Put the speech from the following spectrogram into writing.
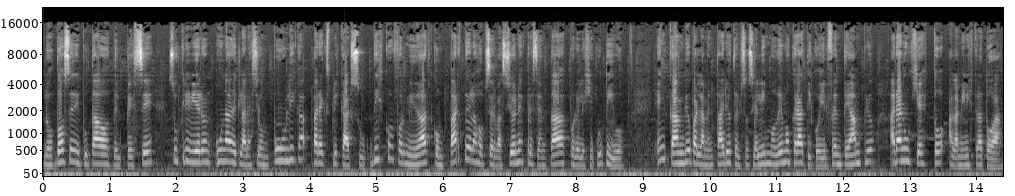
Los 12 diputados del PC suscribieron una declaración pública para explicar su disconformidad con parte de las observaciones presentadas por el Ejecutivo. En cambio, parlamentarios del Socialismo Democrático y el Frente Amplio harán un gesto a la ministra Toa.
